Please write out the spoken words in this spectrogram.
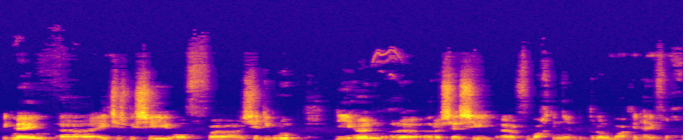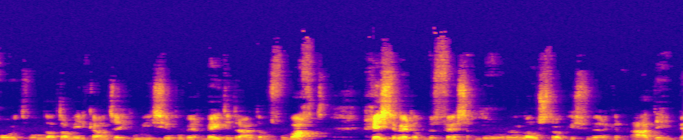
ik meen uh, HSBC of Citigroup, die hun re recessieverwachtingen de prullenbak in heeft gegooid, omdat de Amerikaanse economie simpelweg beter draait dan verwacht. Gisteren werd dat bevestigd door loonstrookjesverwerker ADP.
